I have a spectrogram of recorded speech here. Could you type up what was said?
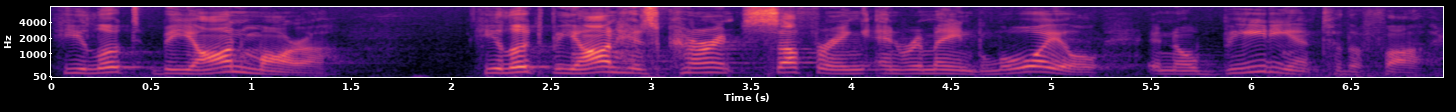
He looked beyond Marah. He looked beyond his current suffering and remained loyal and obedient to the Father.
